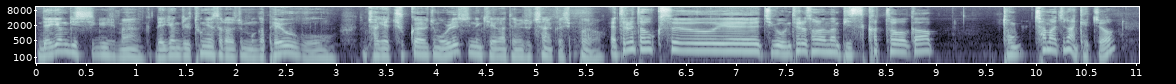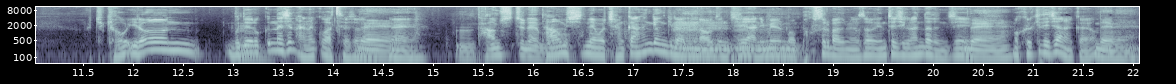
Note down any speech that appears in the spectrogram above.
네 경기씩이지만 네 경기를 통해서라도 좀 뭔가 배우고 좀 자기의 주가를 좀 올릴 수 있는 기회가 되면 좋지 않을까 싶어요. 애틀랜타 혹스의 지금 은퇴를 선언한 비스 카터가 동참하지는 않겠죠? 겨- 이런 무대로 끝나진 않을 것 같아요. 저는. 네. 네. 음, 다음 시즌에 뭐 다음 시즌에 뭐 잠깐 한 경기라도 음, 나오든지 아니면 뭐 박수를 받으면서 은퇴식을 한다든지 네. 뭐 그렇게 되지 않을까요? 네네.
